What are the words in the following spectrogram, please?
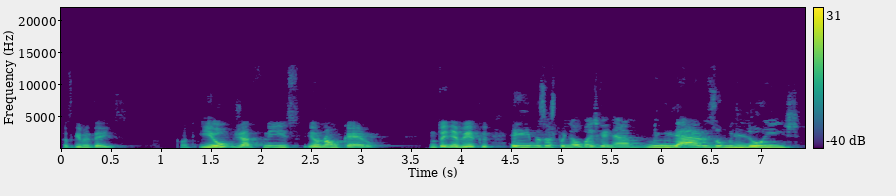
Basicamente é isso. E eu já defini isso. Eu não quero. Não tem a ver com. Ei, mas ao espanhol vais ganhar milhares ou milhões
